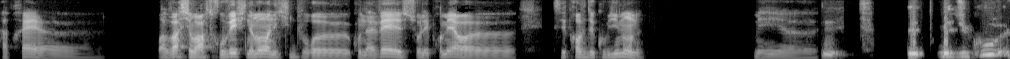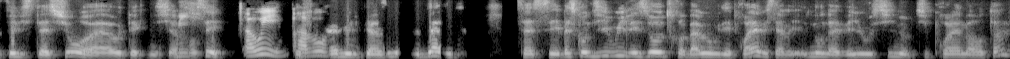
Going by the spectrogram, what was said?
après, euh, on va voir si on va retrouver finalement un équilibre euh, qu'on avait sur les premières euh, épreuves de Coupe du Monde. Mais euh, Mais, mais du coup, félicitations euh, aux techniciens Oui. français. Ah oui, bravo. quand même une quinzaine de dingue. Ça, c'est parce qu'on dit oui, les autres, bah ont eu des problèmes. Et ça, nous, on avait eu aussi nos petits problèmes à Antols,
